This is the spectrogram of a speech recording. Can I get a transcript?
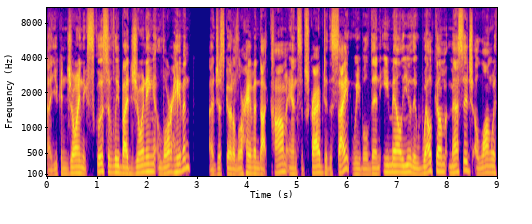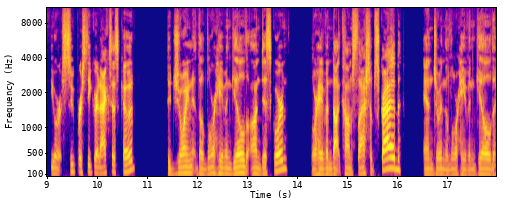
Uh, you can join exclusively by joining Lorehaven uh, just go to lorehaven.com and subscribe to the site. We will then email you the welcome message along with your super secret access code to join the Lorehaven Guild on Discord, lorehaven.com slash subscribe, and join the Lorehaven Guild.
